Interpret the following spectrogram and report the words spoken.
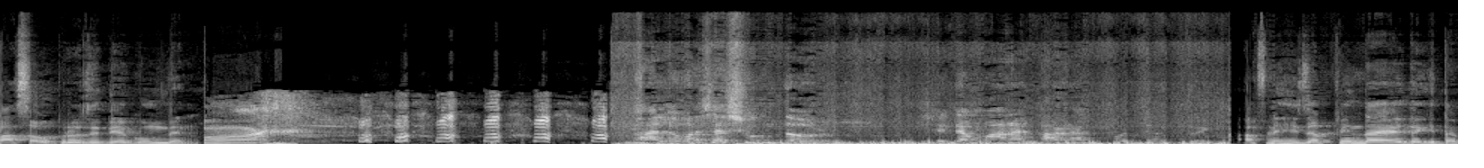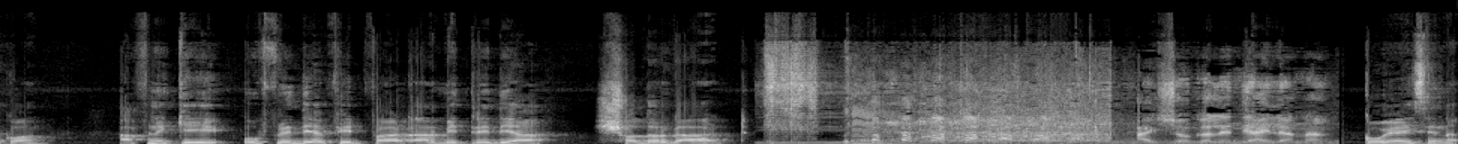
পাশা উপরে যে দিয়ে ঘুম দেন। ভালোবাসা সুন্দর সেটা মারা পর্যন্তই। আপনি হিজাব পিন্দায় আইতে কিতা কন? আপনি কি উপরি দিয়া ফিটফাট আর ভিতরে দিয়া সদরঘাট? আজ সকালে দিয়ে আইলা না? কই আইছে না?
